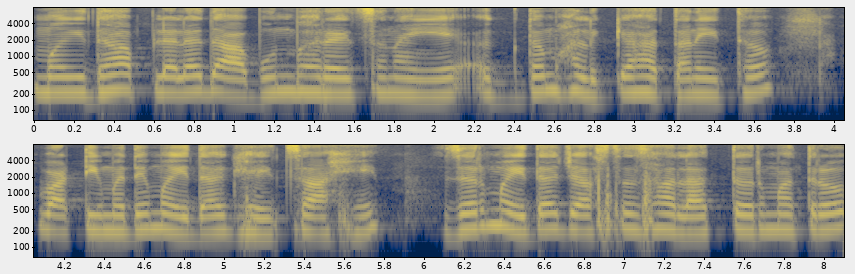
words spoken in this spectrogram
मैदा आपल्याला दाबून भरायचं नाही आहे एकदम हलक्या हाताने इथं वाटीमध्ये मैदा घ्यायचा आहे. जर मैदा जास्त झाला तर मात्र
